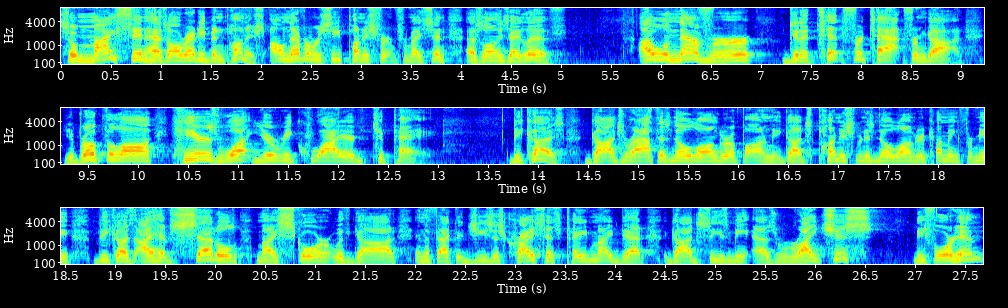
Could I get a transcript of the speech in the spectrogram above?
So my sin has already been punished. I'll never receive punishment for my sin as long as I live. I will never get a tit for tat from God. You broke the law, here's what you're required to pay. Because God's wrath is no longer upon me. God's punishment is no longer coming for me because I have settled my score with God. And the fact that Jesus Christ has paid my debt, God sees me as righteous before Him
